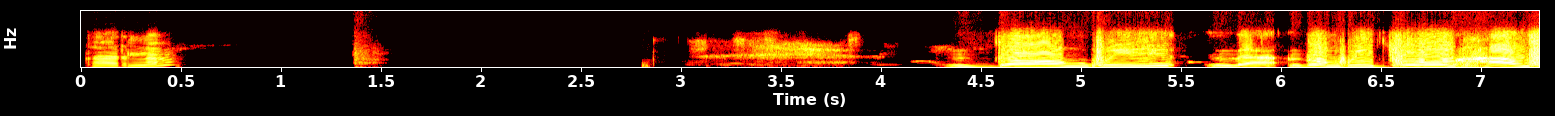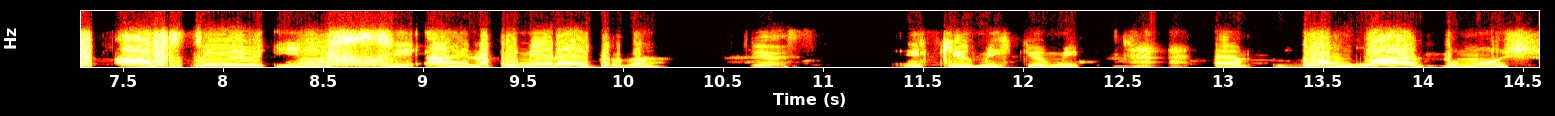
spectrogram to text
Carla? Don't we, don't we your hands after you see, ah, en la primera es, ¿verdad? Yes. Excuse me, excuse me. Um, don't walk too much.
